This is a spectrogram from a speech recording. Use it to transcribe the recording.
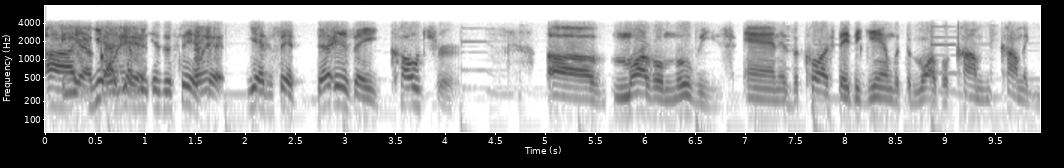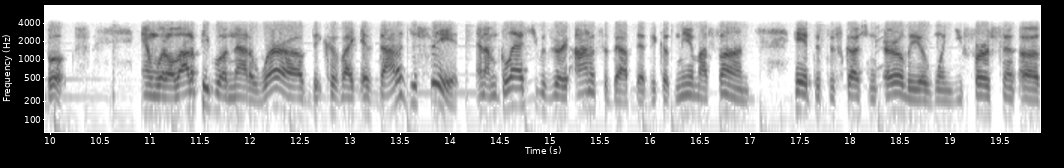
Uh, Yeah, yeah, go yeah, I mean, as I said, Go ahead. yeah, as I said, there is a culture of Marvel movies, and as of course they begin with the Marvel com- comic books. And what a lot of people are not aware of, because like as Donna just said, and I'm glad she was very honest about that, because me and my son had this discussion earlier when you first sent us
